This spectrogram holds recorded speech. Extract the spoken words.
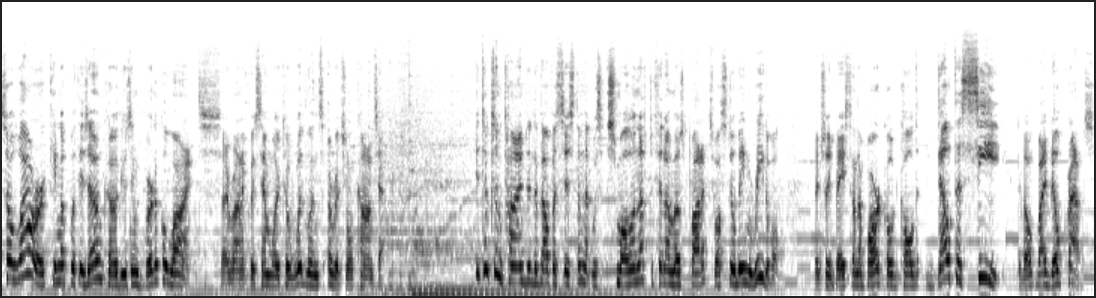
So Laurer came up with his own code using vertical lines, ironically similar to Woodland's original concept. It took some time to develop a system that was small enough to fit on most products while still being readable, eventually based on a barcode called Delta C, developed by Bill Krause.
